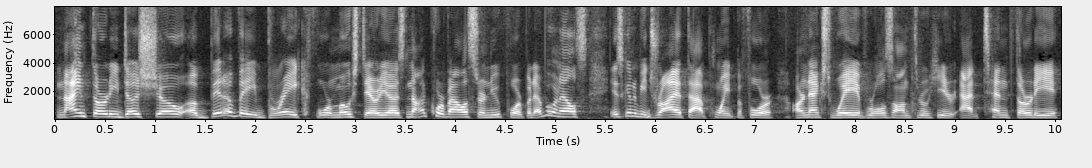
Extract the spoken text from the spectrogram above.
930 does show a bit of a break for most areas, not Corvallis or Newport, but everyone else is going to be dry at that point before our next wave rolls on through here at 1030.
